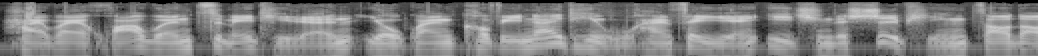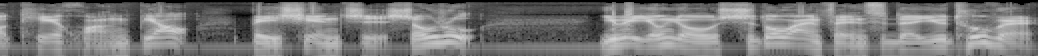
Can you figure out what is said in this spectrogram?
海外华文自媒体人有关 COVID-19 武汉肺炎疫情的视频遭到贴黄标。被限制收入，一位拥有十多万粉丝的 YouTuber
